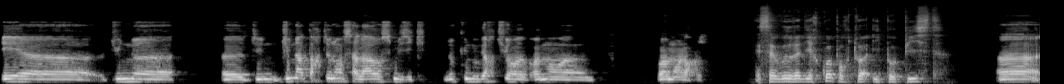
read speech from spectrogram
et d'une d'une appartenance à la house music. Donc une ouverture vraiment euh, vraiment large. Et ça voudrait dire quoi pour toi, hip-hopiste? Euh,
